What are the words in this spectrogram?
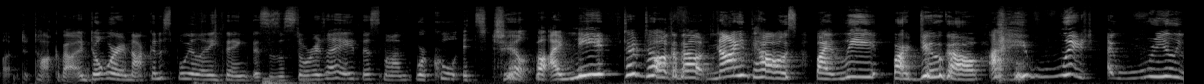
want to talk about. And don't worry, I'm not gonna spoil anything. This is a stories I hate this month. We're cool, it's chill. But I need to talk about Ninth House by Leigh Bardugo. I wish, I really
